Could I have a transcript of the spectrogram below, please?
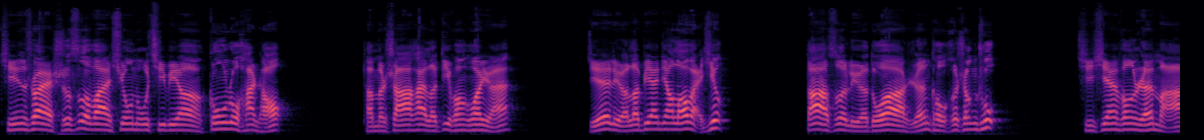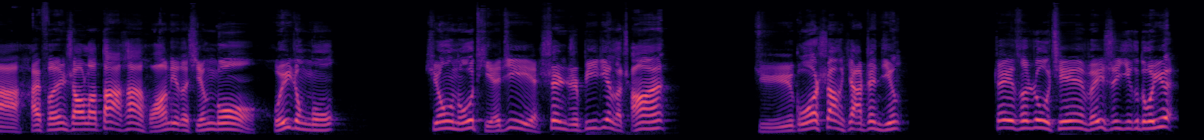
亲率十四万匈奴骑兵攻入汉朝，他们杀害了地方官员，劫掠了边疆老百姓，大肆掠夺人口和牲畜。其先锋人马还焚烧了大汉皇帝的行宫回中宫。匈奴铁骑甚至逼近了长安，举国上下震惊。这次入侵为时一个多月，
